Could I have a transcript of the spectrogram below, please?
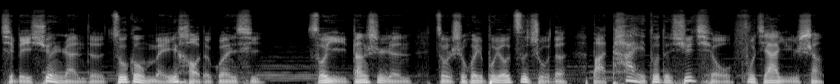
且被渲染的足够美好的关系。所以，当事人总是会不由自主地把太多的需求附加于上，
